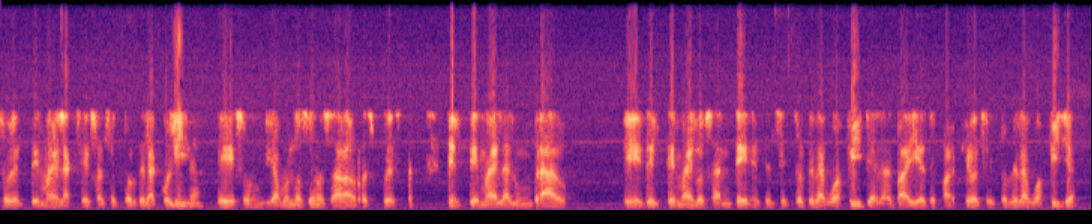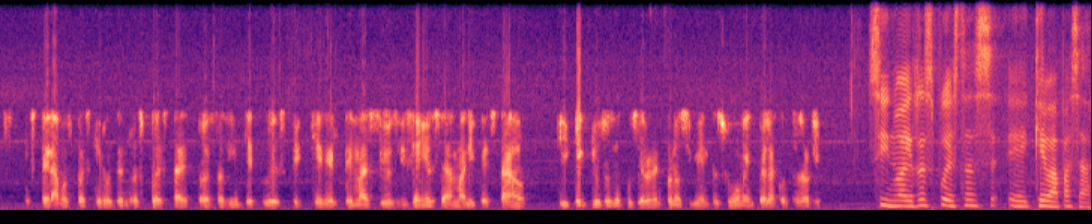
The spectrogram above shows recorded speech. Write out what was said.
sobre el tema del acceso al sector de la colina, eso, digamos, no se nos ha dado respuesta, del tema del alumbrado, eh, del tema de los andenes del sector de la Guafilla, las bahías de parqueo del sector de la Guafilla. Esperamos pues que nos den respuesta de todas estas inquietudes que, en el tema de estudios y diseños se han manifestado y que incluso se pusieron en conocimiento en su momento de la Contraloría. Si no hay respuestas, eh, ¿qué va a pasar?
